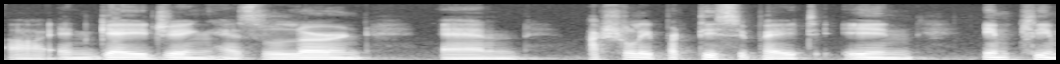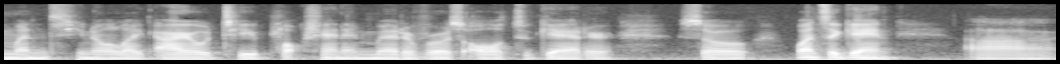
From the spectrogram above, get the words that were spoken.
uh, engaging, has learned, and actually participate in implement, you know, like IoT, blockchain, and metaverse all together. So once again, uh,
